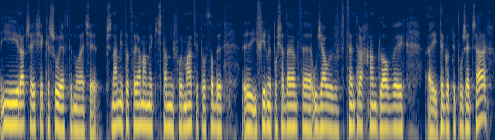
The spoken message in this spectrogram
i raczej się keszuje w tym momencie. Przynajmniej to, co ja mam jakieś tam informacje, to osoby y, i firmy posiadające udziały w centrach handlowych y, i tego typu rzeczach,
